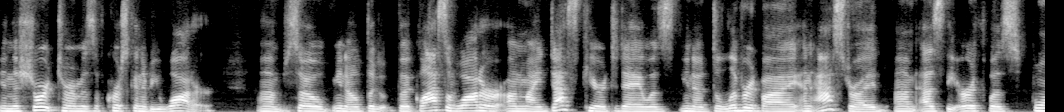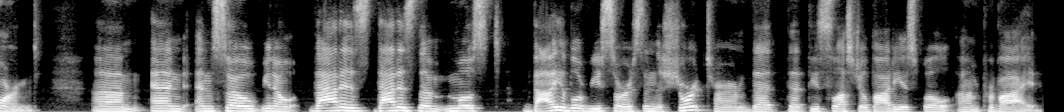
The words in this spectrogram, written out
in the short term is, of course, going to be water. Um, so, you know, the, the glass of water on my desk here today was, you know, delivered by an asteroid um, as the Earth was formed. Um, and and so, you know, that is that is the most valuable resource in the short term that that these celestial bodies will um, provide.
